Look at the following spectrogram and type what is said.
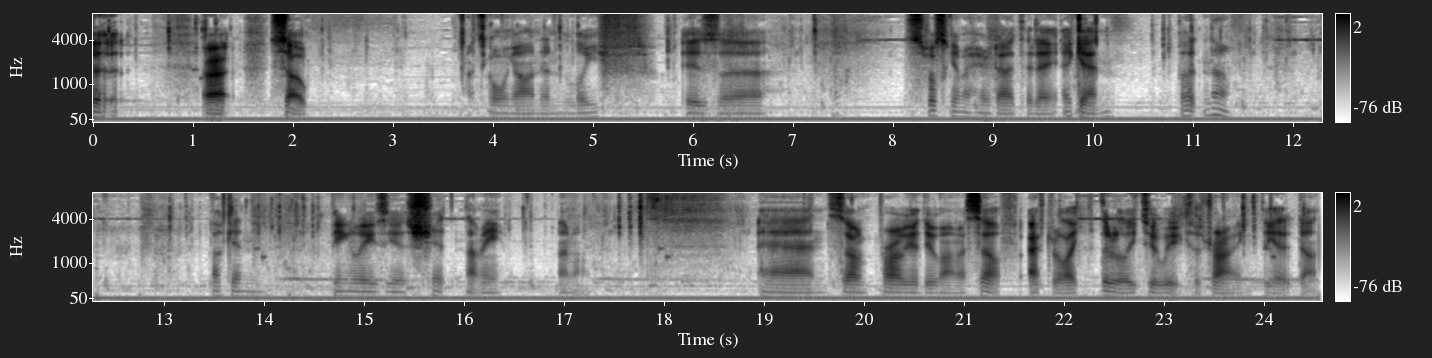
Alright, so what's going on in life is uh supposed to get my hair dyed today again, but no. Fucking being lazy as shit, not me. My mom and so I'm probably gonna do it by myself after like literally two weeks of trying to get it done.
